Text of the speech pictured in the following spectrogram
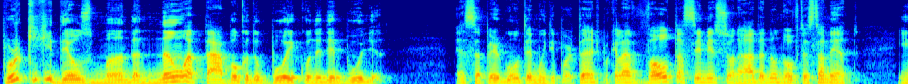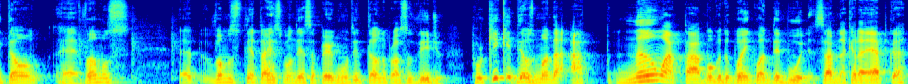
Por que, que Deus manda não atar a boca do boi quando ele debulha? Essa pergunta é muito importante porque ela volta a ser mencionada no Novo Testamento. Então, é, vamos, é, vamos tentar responder essa pergunta então no próximo vídeo. Por que, que Deus manda a, não atar a boca do boi enquanto debulha? Sabe, naquela época,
